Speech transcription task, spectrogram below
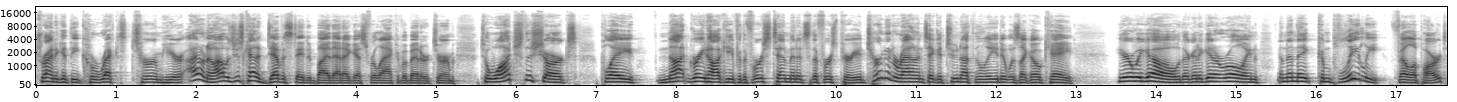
trying to get the correct term here. I don't know. I was just kind of devastated by that, I guess for lack of a better term. To watch the Sharks play not great hockey for the first 10 minutes of the first period, turn it around and take a 2 0 lead. It was like, okay, here we go. They're going to get it rolling. And then they completely fell apart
